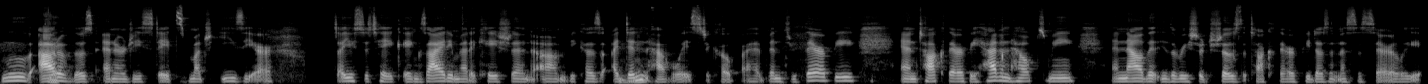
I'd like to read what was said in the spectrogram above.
move out Yep. of those energy states much easier. I used to take anxiety medication um, because I Mhm. didn't have ways to cope. I had been through therapy, and talk therapy hadn't helped me. And now that the research shows that talk therapy doesn't necessarily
